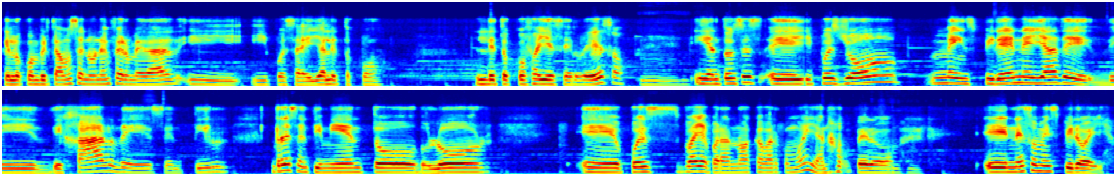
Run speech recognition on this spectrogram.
que lo convirtamos en una enfermedad y, y pues a ella le tocó, le tocó fallecer de eso. Mm. Y entonces eh, pues yo me inspiré en ella de, de dejar de sentir resentimiento, dolor, eh, pues vaya, para no acabar como ella, ¿no? Pero en eso me inspiró ella.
